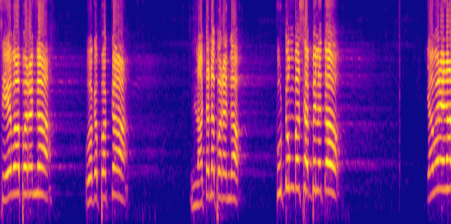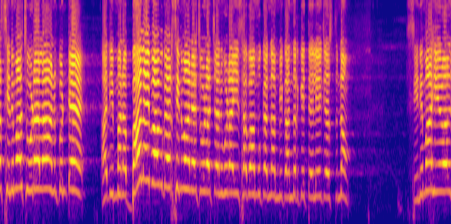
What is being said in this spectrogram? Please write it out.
సేవాపరంగా ఒక పక్క నటన పరంగా కుటుంబ సభ్యులతో ఎవరైనా సినిమా చూడాలా అనుకుంటే అది మన బాలయ్య బాబు గారి సినిమానే చూడొచ్చు అని కూడా ఈ సభాముఖంగా మీకు అందరికీ తెలియజేస్తున్నాం. సినిమా హీరోలు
